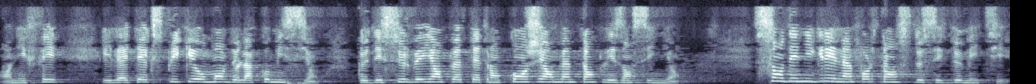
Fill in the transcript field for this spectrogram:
En effet, il a été expliqué aux membres de la Commission que des surveillants peuvent être en congé en même temps que les enseignants. Sans dénigrer l'importance de ces deux métiers,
